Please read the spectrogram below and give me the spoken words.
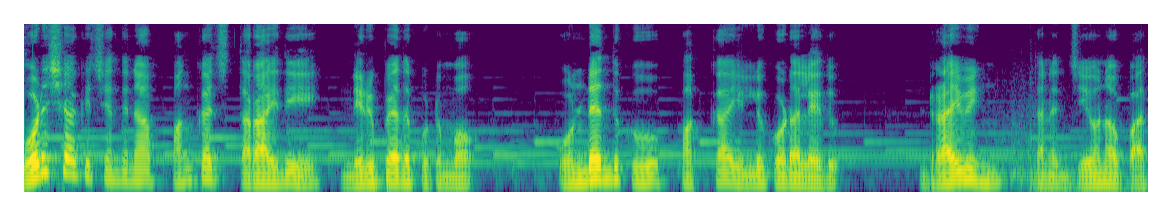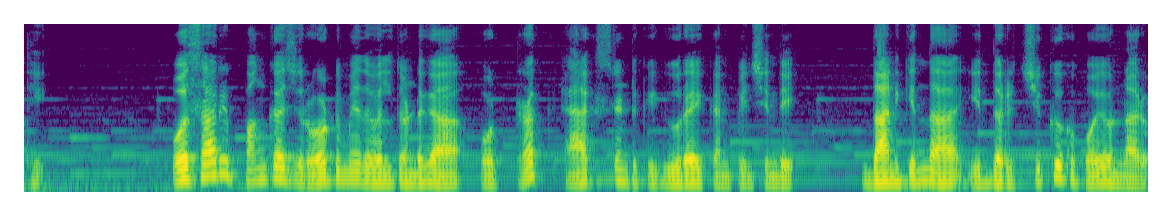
ఒడిశాకి చెందిన పంకజ్ తరాయిది నిరుపేద కుటుంబం. ఉండేందుకు పక్కా ఇల్లు కూడా లేదు. డ్రైవింగ్ తన జీవనోపాధి. ఓసారి పంకజ్ రోడ్డు మీద వెళ్తుండగా ఓ ట్రక్ యాక్సిడెంట్కి గురై కనిపించింది. దాని కింద ఇద్దరు చిక్కుకుపోయి ఉన్నారు.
